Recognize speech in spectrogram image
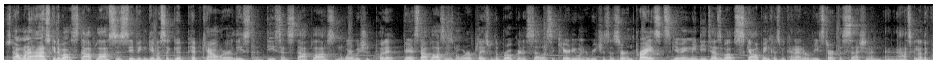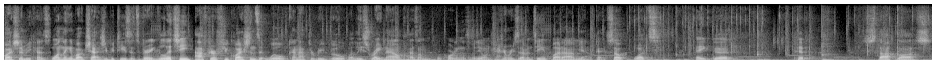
So now I want to ask it about stop losses, see if it can give us a good pip count or at least a decent stop loss and where we should put it. Okay, a stop loss is an order placed with a broker to sell a security when it reaches a certain price. It's giving me details about scalping because we kind of had to restart the session and, and ask another question because one thing about ChatGPT is it's very glitchy. After a few questions, it will kind of have to reboot, at least right now as I'm recording this video on January 17th. But um, yeah, okay. So what's a good pip stop loss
